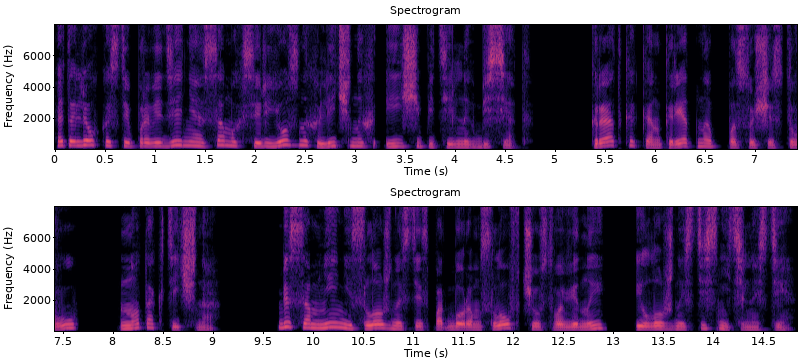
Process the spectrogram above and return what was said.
это легкости проведения самых серьезных личных и щепетильных бесед. Кратко, конкретно, по существу, но тактично. Без сомнений, сложностей с подбором слов, чувства вины и ложной стеснительности.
